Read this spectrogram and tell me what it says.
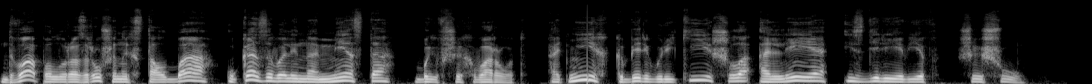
Два полуразрушенных столба указывали на место бывших ворот. От них к берегу реки шла аллея из деревьев шишу.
